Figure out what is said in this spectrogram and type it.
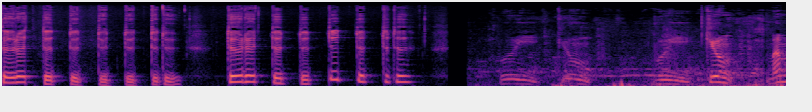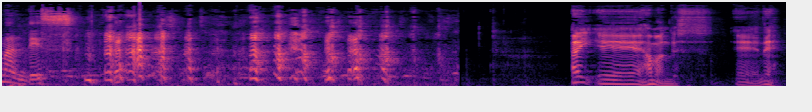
トゥルットゥトゥトゥトゥトゥルトゥルットゥトゥトゥトゥトゥル V キュン V キュンママンですはい、えー、ハマンです。えー、ね、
